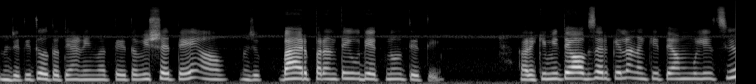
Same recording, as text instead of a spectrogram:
म्हणजे तिथे होतं ते आणि मग ते तर विषय ते अ, म्हणजे बाहेरपर्यंत येऊ देत नव्हते ते. कारण की मी ते ऑब्झर्व्ह केलं ना, की त्या मुलीची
